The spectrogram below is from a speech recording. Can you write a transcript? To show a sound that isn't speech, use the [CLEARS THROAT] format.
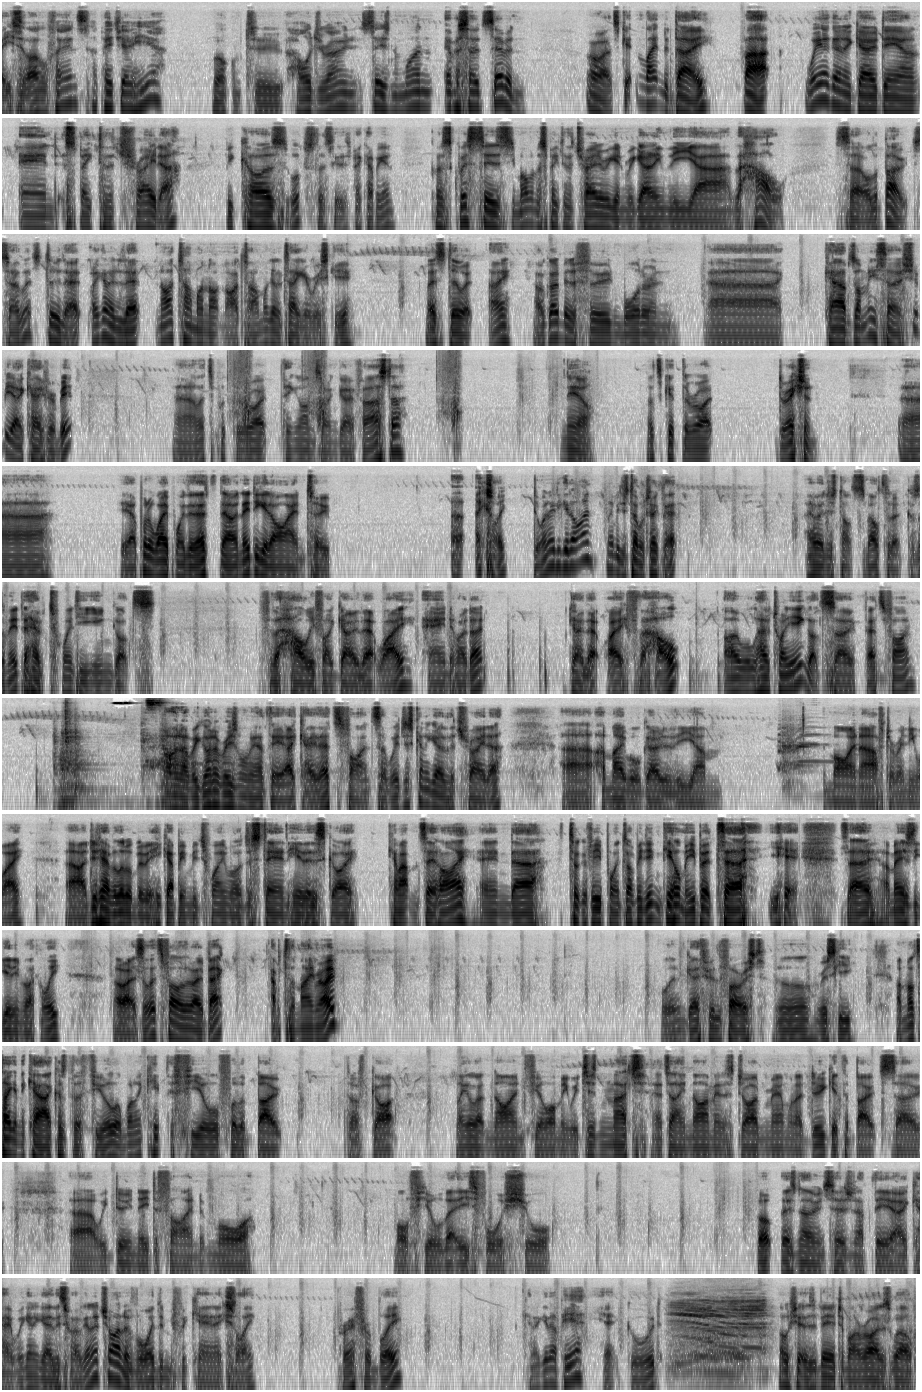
Hey survival fans, Arpeggio here. Welcome to Hold Your Own Season 1, Episode 7. Alright, it's getting late in the day, but we are going to go down and speak to the trader because, whoops, let's get this back up again. Because Quest says you might want to speak to the trader again regarding the uh, the hull, so or the boat. So let's do that. We're going to do that nighttime or not nighttime. We're going to take a risk here. Let's do it, eh? I've got a bit of food, water, and uh, carbs on me, so it should be okay for a bit. Uh, let's put the right thing on so I can go faster. Now, let's get the right direction. Uh, yeah, I'll put a waypoint there. That's, now, I need to get iron too. Uh, actually, do I need to get iron? Let me just double check that. Have I just not smelted it? Because I need to have 20 ingots for the hull if I go that way. And if I don't go that way for the hull, I will have 20 ingots. So that's fine. Oh no, we got a reasonable amount there. Okay, that's fine. So we're just going to go to the trader. Uh, I may well go to the, um, the mine after anyway. Uh, I did have a little bit of a hiccup in between while just standing here. This guy come up and said hi and uh, took a few points off. He didn't kill me, but uh, [LAUGHS] yeah. So I managed to get him luckily. All right, so let's follow the road back up to the main road. We'll even go through the forest. Oh, risky. I'm not taking the car because of the fuel. I want to keep the fuel for the boat that I've got. I think I've got nine fuel on me, which isn't much. It's only nine minutes driving around when I do get the boat, so uh, we do need to find more more fuel. That is for sure. Oh, there's another insurgent up there. Okay, we're going to go this way. We're going to try and avoid them if we can, actually. Preferably. Can I get up here? Yeah, good. Oh shit, there's a bear to my right as well.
